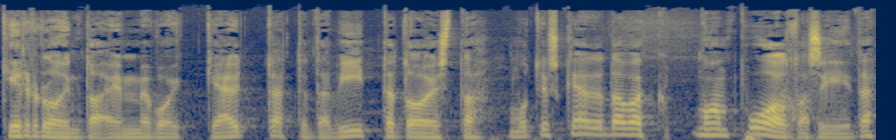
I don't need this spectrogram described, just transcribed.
kerrointa emme voi käyttää, tätä 15, mutta jos käytetään vaikka vaan puolta siitä,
